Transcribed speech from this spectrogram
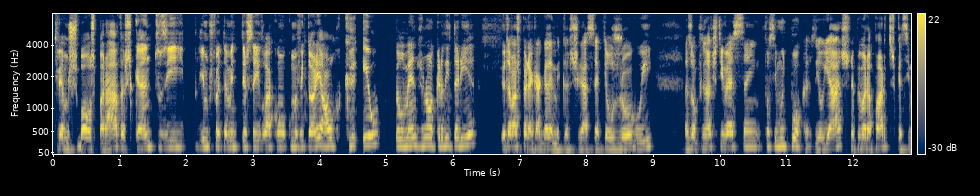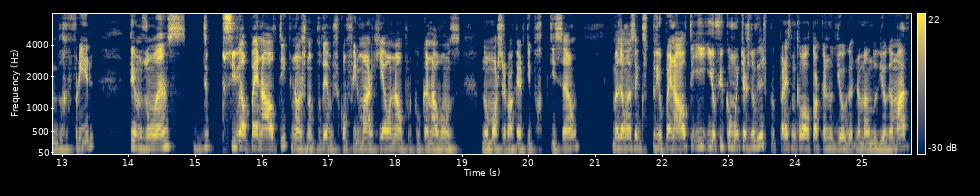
tivemos bolas paradas, cantos e podíamos perfeitamente ter saído lá com, com uma vitória, algo que eu, pelo menos, não acreditaria. Eu estava a esperar que a Académica chegasse àquele jogo e as oportunidades tivessem, fossem muito poucas. E, aliás, na primeira parte, esqueci-me de referir, temos um lance de possível penalti, que nós não podemos confirmar que é ou não, porque o canal 11 não mostra qualquer tipo de repetição, mas é um lance em que se pediu penalti e, e eu fico com muitas dúvidas, porque parece-me que a bola toca no Diogo, na mão do Diogo Amado,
